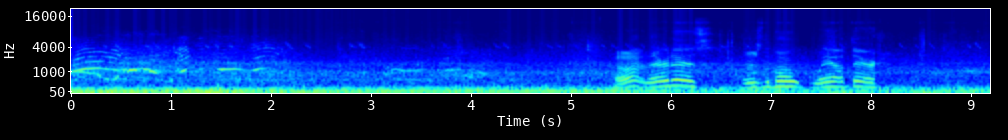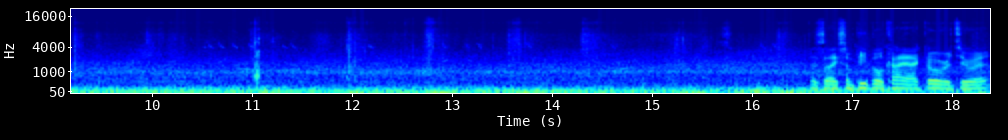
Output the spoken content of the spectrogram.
Hey, it's an old way. Oh, there it is. There's the boat way out there. Looks like some people kayaked over to it.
